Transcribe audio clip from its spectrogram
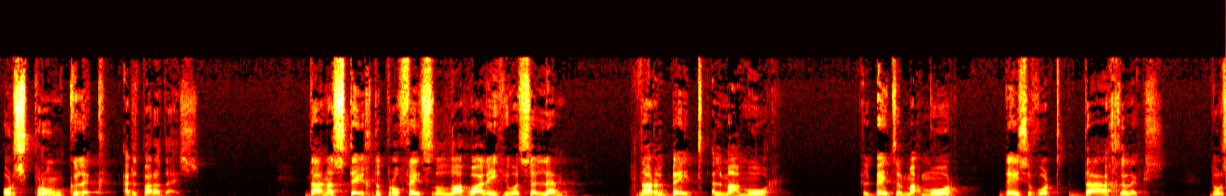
oorspronkelijk uit het paradijs. Daarna steeg de profeet sallallahu alayhi wasallam naar al-Beit al-Ma'moor. El Beit al-Ma'mur, deze wordt dagelijks door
